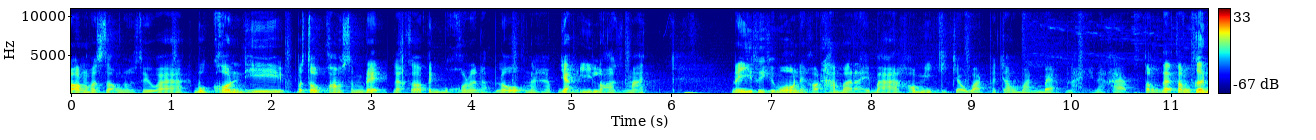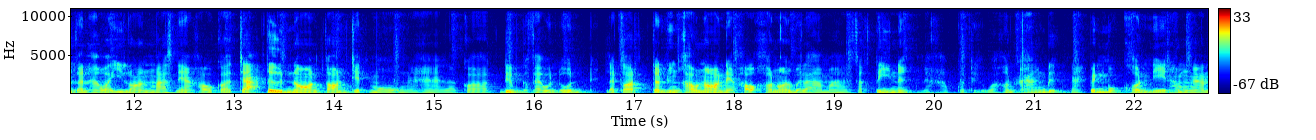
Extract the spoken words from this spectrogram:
ลองมาส่องดูซิว่าบุคคลที่ประสบความสำเร็จ แล้วก็เป็นบุคคลระดับโลกนะครับ อย่างอีลอนมัส ใน 24 ชั่วโมงเนี่ยเขาทำอะไรบ้างเขามีกิจวัตรประจำวันแบบไหนนะครับต้องแต่ต้องเกินก่อนนะว่าอีลอนมัสเนี่ยเขาก็จะตื่นนอนตอน 7 โมงนะฮะแล้วก็ดื่มกาแฟอุ่นๆ แล้วก็จนถึงเข้านอนเนี่ยเขาเข้านอนเวลามาสักตีหนึ่งนะครับก็ถือว่าค่อนข้างดึกนะเป็นบุคคลที่ทำงาน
